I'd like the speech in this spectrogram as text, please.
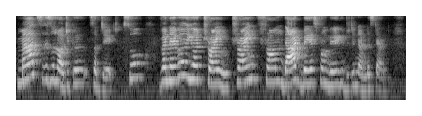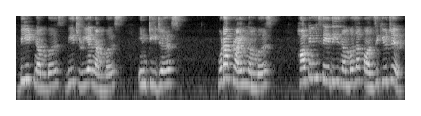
Maths is a logical subject. So whenever you're trying trying from that base from where you didn't understand be it numbers be it real numbers integers what are prime numbers how can we say these numbers are consecutive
